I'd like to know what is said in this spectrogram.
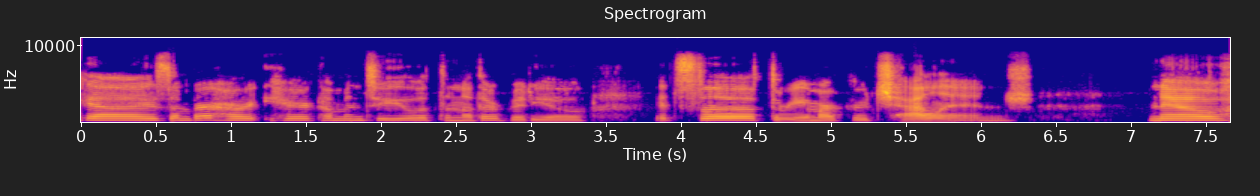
Hey guys, Ember Hart here coming to you with another video. It's the three marker challenge. Now,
